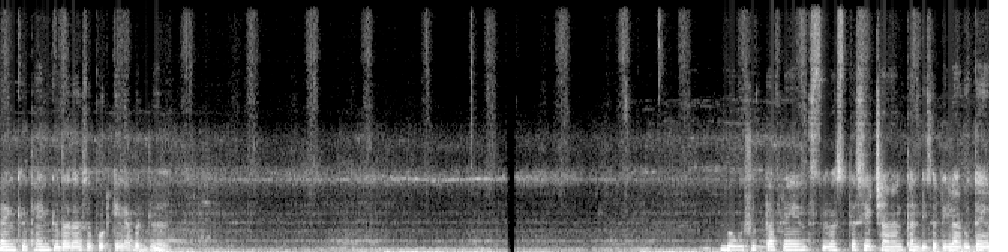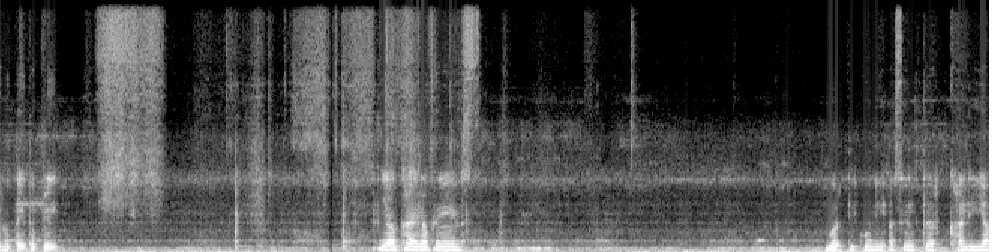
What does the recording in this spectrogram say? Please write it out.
Thank you thank you दादा सपोर्ट केल्याबद्दल. बघू शकता फ्रेंड्स मस्त असे छान थंडीसाठी लाडू तयार होत आहेत आपले. या खायला फ्रेंड्स वरती कोणी असेल तर खाली या.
